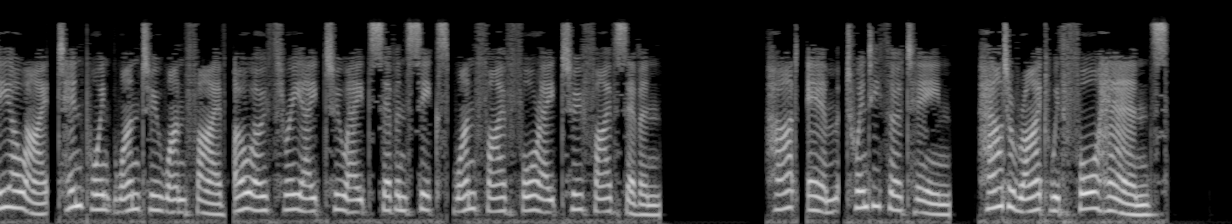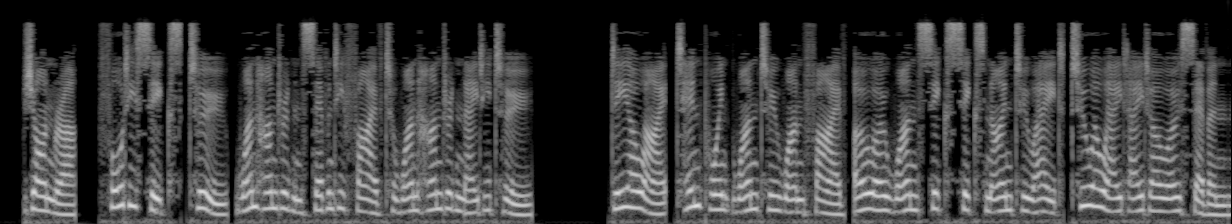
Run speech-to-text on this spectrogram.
DOI 10.1215 00382876 154827. Hardt, M. 2013. How to Write with Four Hands. Genre. 46 2, 175 to 182. DOI 10.1215 00166928 20888007.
